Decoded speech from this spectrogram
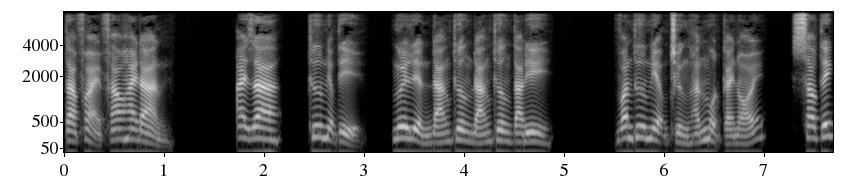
ta phải phao hai đàn. Ai ra, thư niệm tỷ, ngươi liền đáng thương đáng thương ta đi. Văn thư niệm chừng hắn một cái nói, sao tích,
